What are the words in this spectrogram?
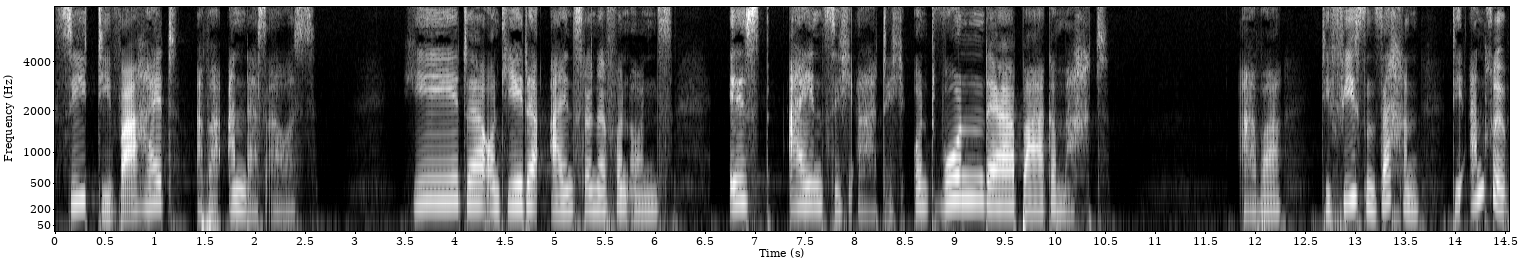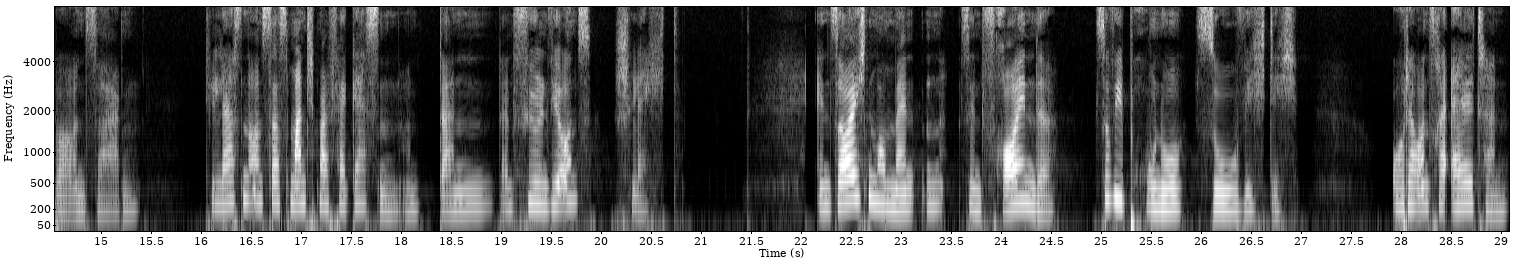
sieht die Wahrheit aber anders aus. Jeder und jede einzelne von uns ist einzigartig und wunderbar gemacht. Aber die fiesen Sachen, die andere über uns sagen, die lassen uns das manchmal vergessen und dann, dann fühlen wir uns schlecht. In solchen Momenten sind Freunde, so wie Bruno, so wichtig. Oder unsere Eltern,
